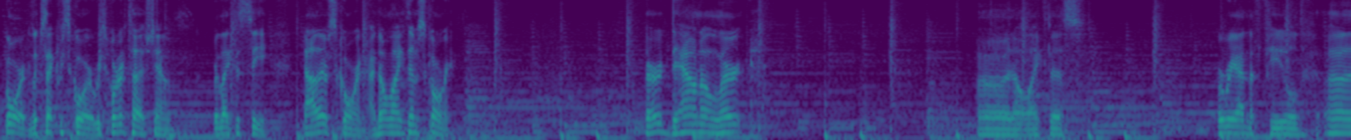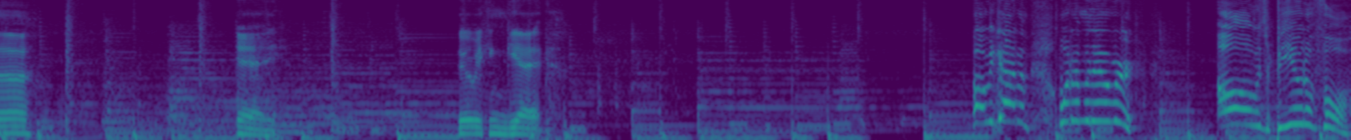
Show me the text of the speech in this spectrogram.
Scored. Looks like we scored. We scored a touchdown. We'd like to see. Now they're scoring. I don't like them scoring. Third down alert. Oh, I don't like this. Where are we at in the field? Uh. Yay. See what we can get. Oh, we got him! What a maneuver! Oh, it was beautiful.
